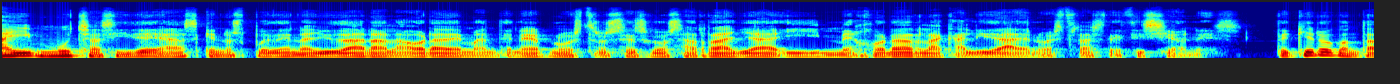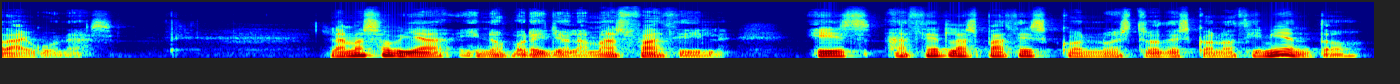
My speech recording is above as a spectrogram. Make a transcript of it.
Hay muchas ideas que nos pueden ayudar a la hora de mantener nuestros sesgos a raya y mejorar la calidad de nuestras decisiones. Te quiero contar algunas. La más obvia, y no por ello la más fácil, es hacer las paces con nuestro desconocimiento,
